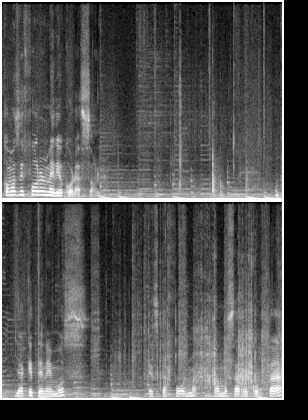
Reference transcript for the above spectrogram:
como si fuera un medio corazón ya que tenemos esta forma vamos a recortar.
